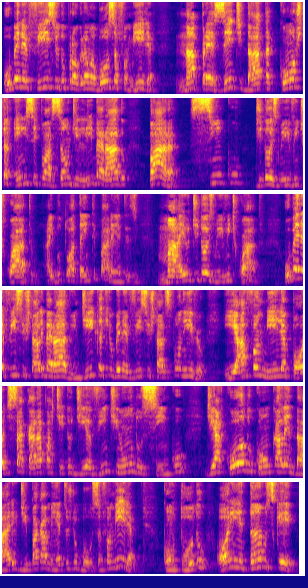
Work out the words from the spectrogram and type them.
O benefício do programa Bolsa Família, na presente data, consta em situação de liberado para 5 de 2024. Aí botou até entre parênteses, maio de 2024. O benefício está liberado, indica que o benefício está disponível e a família pode sacar a partir do dia 21 do 5, de acordo com o calendário de pagamentos do Bolsa Família. Contudo, orientamos que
